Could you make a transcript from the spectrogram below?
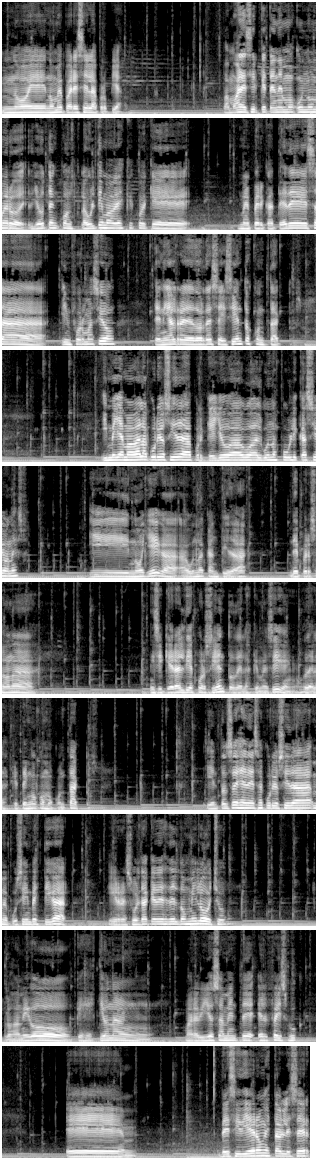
no, no me parece el apropiado. Vamos a decir que tenemos un número. Yo tengo, la última vez que, que me percaté de esa información, tenía alrededor de 600 contactos. Y me llamaba la curiosidad porque yo hago algunas publicaciones y no llega a una cantidad de personas, ni siquiera el 10% de las que me siguen o de las que tengo como contactos. Y entonces en esa curiosidad me puse a investigar. Y resulta que desde el 2008, los amigos que gestionan maravillosamente el Facebook, eh, decidieron establecer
